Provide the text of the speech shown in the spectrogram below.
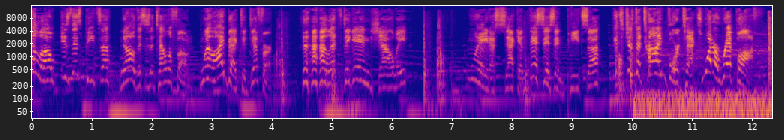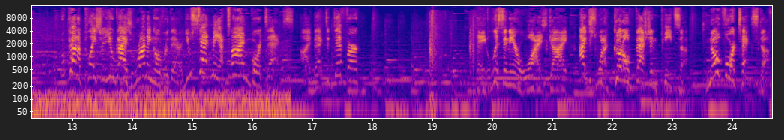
Hello, is this pizza? No, this is a telephone. Well, I beg to differ. Let's dig in, shall we? Wait a second, this isn't pizza. It's just a time vortex. What a ripoff! What kind of place are you guys running over there? You sent me a time vortex. I beg to differ. Hey, listen here, wise guy. I just want a good old-fashioned pizza. No vortex stuff.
